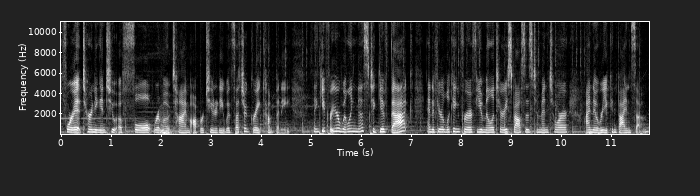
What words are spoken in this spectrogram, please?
for it turning into a full remote time opportunity with such a great company. Thank you for your willingness to give back. And if you're looking for a few military spouses to mentor, I know where you can find some.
